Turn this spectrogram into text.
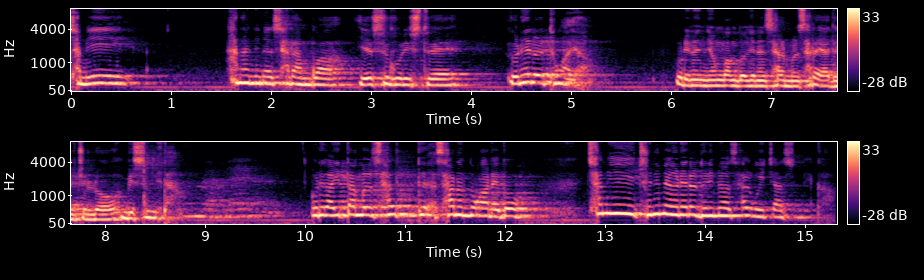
참 이 하나님의 사랑과 예수 그리스도의 은혜를 통하여 우리는 영광 돌리는 삶을 살아야 될 줄로 믿습니다. 우리가 이 땅을 살 때, 사는 동안에도 참 이 주님의 은혜를 누리며 살고 있지 않습니까?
